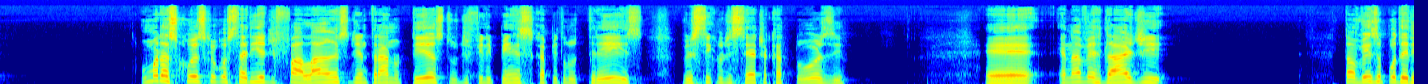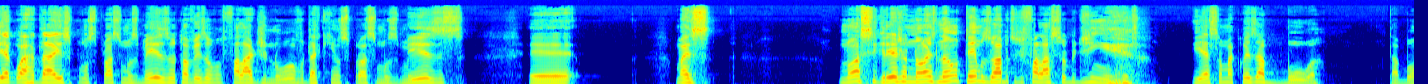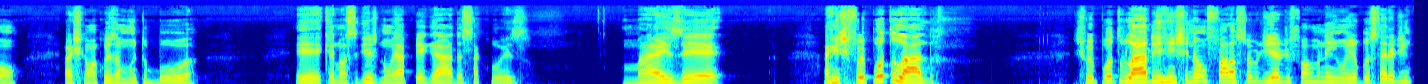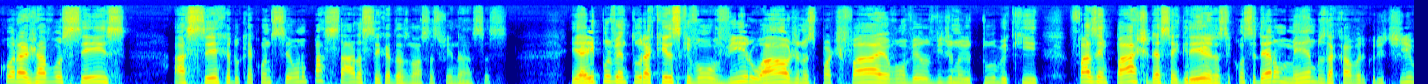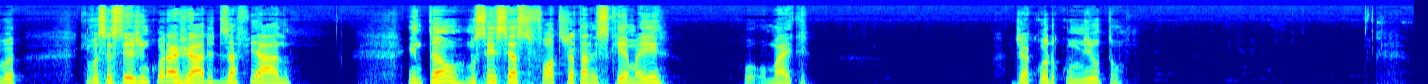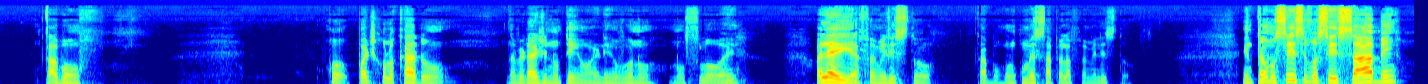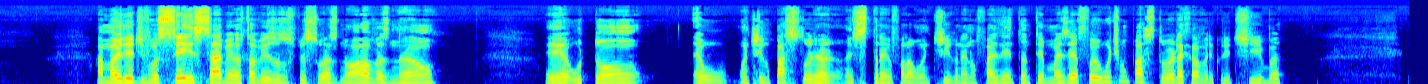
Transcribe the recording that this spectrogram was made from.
uma das coisas que eu gostaria de falar antes de entrar no texto de Filipenses capítulo 3, versículo de 7 a 14, é, é na verdade, talvez eu poderia guardar isso para os próximos meses, ou talvez eu vou falar de novo daqui uns próximos meses. É, mas nossa igreja, nós não temos o hábito de falar sobre dinheiro. E essa é uma coisa boa, tá bom? Eu acho que é uma coisa muito boa. É, que a nossa igreja não é apegada a essa coisa. Mas é, a gente foi para outro lado. A gente foi para outro lado e a gente não fala sobre dinheiro de forma nenhuma. Eu gostaria de encorajar vocês acerca do que aconteceu ano passado acerca das nossas finanças. E aí, porventura, aqueles que vão ouvir o áudio no Spotify ou vão ver o vídeo no YouTube que fazem parte dessa igreja, se consideram membros da Calvary Curitiba, que você seja encorajado e desafiado. Então, não sei se as fotos já estão tá no esquema aí, o Mike. De acordo com o Milton. Tá bom. Pode colocar do, na verdade não tem ordem, eu vou no, no flow aí. Olha aí, a família Stowe. Tá bom, vamos começar pela família Stowe. Então, não sei se vocês sabem, a maioria de vocês sabem, talvez as pessoas novas, não. É, o Tom é o antigo pastor, já é estranho falar o antigo, né? Não faz nem tanto tempo, mas é, foi o último pastor da Calvary Curitiba.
